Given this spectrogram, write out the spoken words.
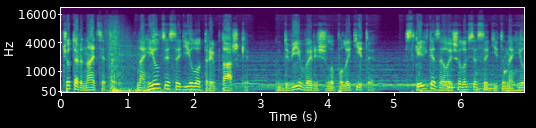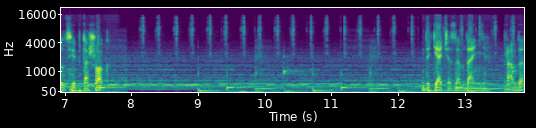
Чотирнадцяте. На гілці сиділо три пташки. Дві вирішили полетіти. Скільки залишилося сидіти на гілці пташок? Дитяче завдання, правда?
